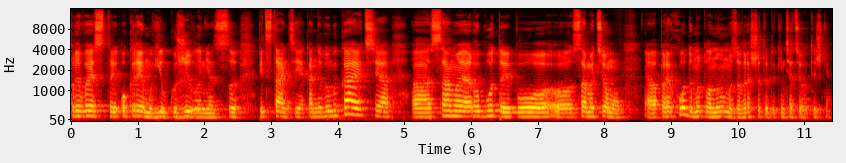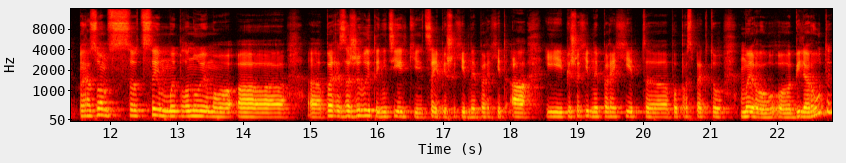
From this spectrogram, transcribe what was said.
привести окрему гілку живлення з підстанції, яка не вимикається. Саме роботи по саме цьому переходу ми плануємо завершити до кінця цього тижня. Разом з цим ми плануємо а, перезаживити не тільки цей пішохідний перехід, а і пішохідний перехід е, по проспекту Миру біля Рути.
